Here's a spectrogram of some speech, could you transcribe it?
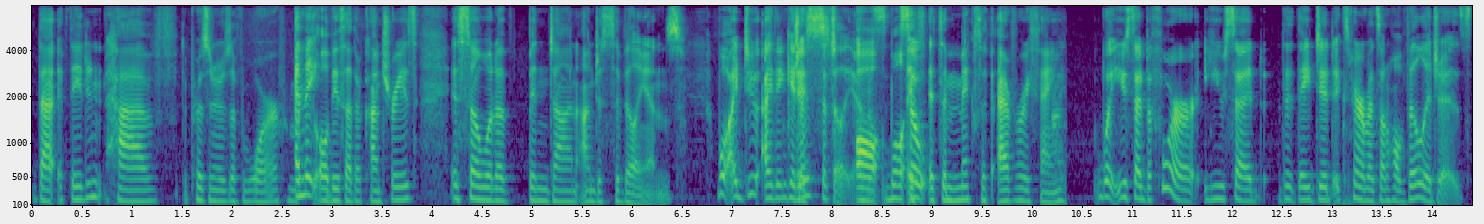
that if they didn't have the prisoners of war from And they- all these other countries, it still would have been done on just civilians. well i do i think it is Just civilians All, well, so it's, it's a mix of everything. What you said before you said that they did experiments on whole villages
